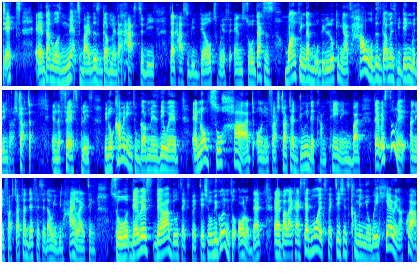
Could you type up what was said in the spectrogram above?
debt uh, that was met by this government that has to be that has to be dealt with. And so that is one thing that we'll be looking at. How will these governments be dealing with infrastructure? in the first place. You know, coming into governments, they were uh, not so hard on infrastructure during the campaigning, but there is still a, an infrastructure deficit that we've been highlighting. So there is there are those expectations. We'll be going into all of that, uh, but like I said, more expectations coming your way here in Accra.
